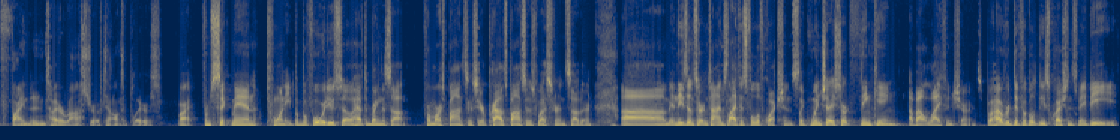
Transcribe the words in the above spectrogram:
find an entire roster of talented players. All right, from Sick Man 20. But before we do so, I have to bring this up from our sponsors here, proud sponsors, Western and Southern. Um, in these uncertain times, life is full of questions. Like, when should I start thinking about life insurance? But however difficult these questions may be,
